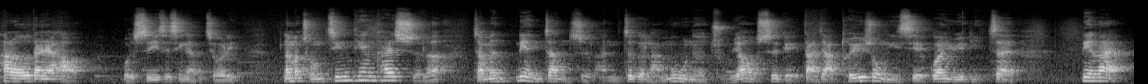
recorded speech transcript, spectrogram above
Hello，大家好，我是一次情感的 Jolie。那么从今天开始呢，咱们恋战指南这个栏目呢，主要是给大家推送一些关于你在恋爱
